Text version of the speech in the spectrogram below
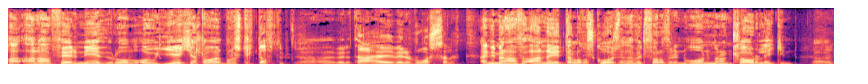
hann, hann, hann fer niður og, og ég held að hann var bara stíkt aftur. Já, það hefði verið, það hefði verið rosalegt. En ég meina hann, hann neitar að láta skoða sig en hann vil fara fyrir inn og hann meina hann klára leikin og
